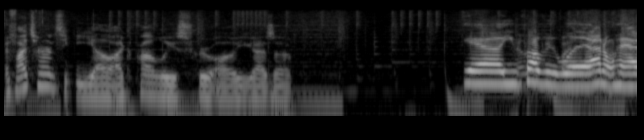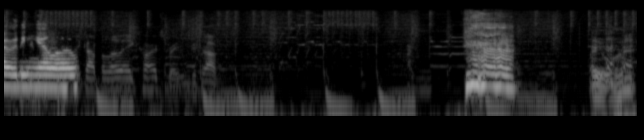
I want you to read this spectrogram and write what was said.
If I turn to yellow, I could probably screw all you guys up. Yeah, you Hello, probably you would. I don't have it in you yellow. got below eight cards, Brayden. Good job. wait, what?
